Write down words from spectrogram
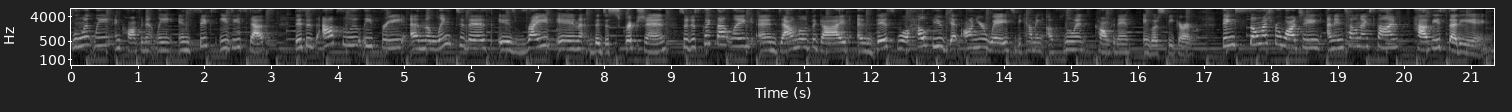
Fluently and Confidently in Six Easy Steps. This is absolutely free, and the link to this is right in the description. So just click that link and download the guide, and this will help you get on your way to becoming a fluent, confident English speaker. Thanks so much for watching, and until next time, happy studying!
